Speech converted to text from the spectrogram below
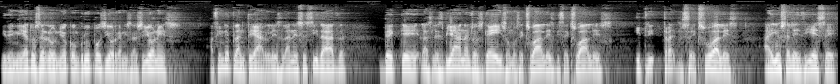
y de inmediato se reunió con grupos y organizaciones a fin de plantearles la necesidad de que las lesbianas, los gays, homosexuales, bisexuales y transexuales, a ellos se les diese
